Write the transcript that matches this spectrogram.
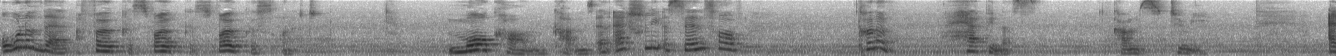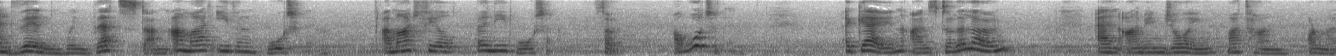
all of that, I focus, focus, focus on it. More calm comes and actually a sense of kind of happiness comes to me. And then when that's done, I might even water them. I might feel they need water. So I'll water them. Again, I'm still alone and I'm enjoying my time on my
